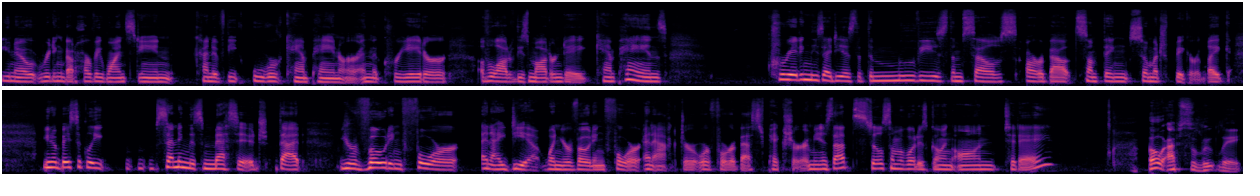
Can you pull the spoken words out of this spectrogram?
you know, reading about Harvey Weinstein, kind of the Ur campaigner and the creator of a lot of these modern day campaigns creating these ideas that the movies themselves are about something so much bigger. Like, you know, basically sending this message that you're voting for an idea when you're voting for an actor or for a best picture. I mean, is that still some of what is going on today? Oh, absolutely.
